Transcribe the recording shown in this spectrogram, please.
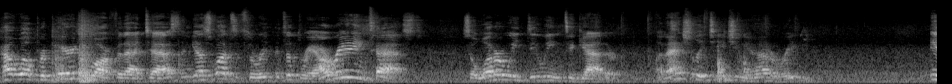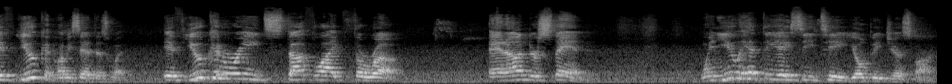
How well prepared you are for that test, and guess what? It's a, it's a three-hour reading test. So what are we doing together? I'm actually teaching you how to read if you can, let me say it this way, if you can read stuff like Thoreau and understand it, when you hit the ACT, you'll be just fine.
